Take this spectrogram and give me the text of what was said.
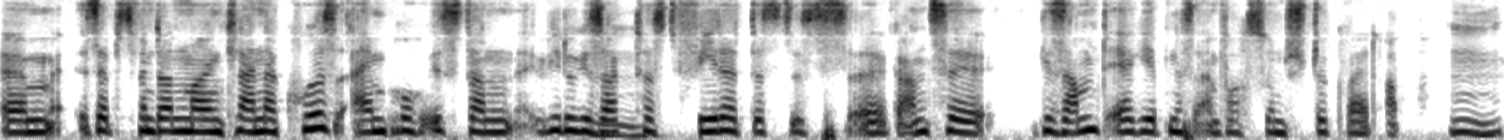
Ähm, selbst wenn dann mal ein kleiner Kurseinbruch ist, dann, wie du gesagt mhm. hast, federt das das äh, ganze Gesamtergebnis einfach so ein Stück weit ab. Mhm.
